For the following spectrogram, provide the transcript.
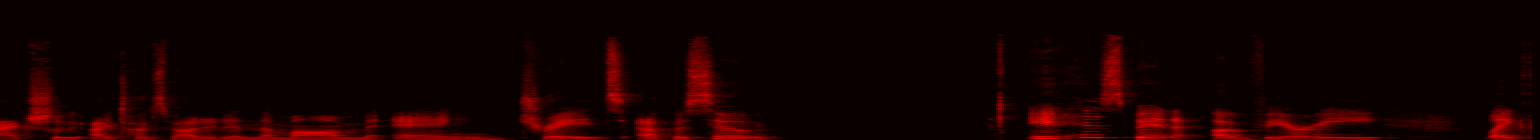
actually I talked about it in the Mom Ang Trades episode. It has been a very like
